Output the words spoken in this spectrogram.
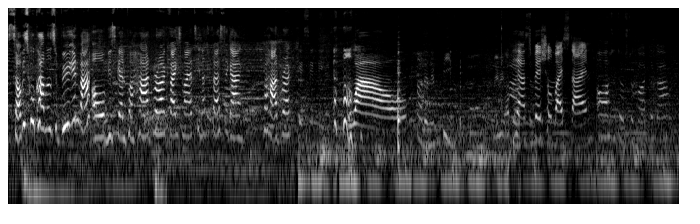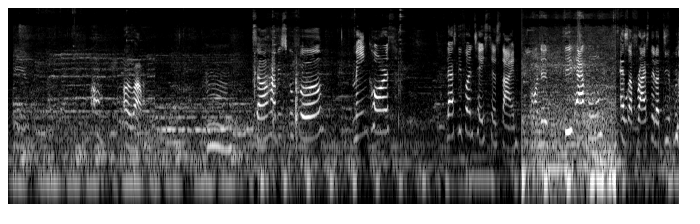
Så vi skulle kommet til byen, var? Og vi skal på Hard Rock. Faktisk mig og Tina første gang på Hard Rock. Wow. Og den er fin. Det her er special by Stein. Åh, oh, så dufter godt, det gør. Oh, wow. Mm. Så har vi sgu fået main course. Lad os lige få en taste til Stein. Åh, oh, det, de er gode. Altså friesen eller dippen.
